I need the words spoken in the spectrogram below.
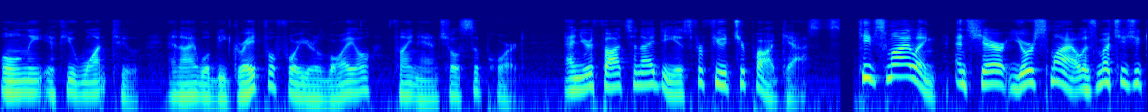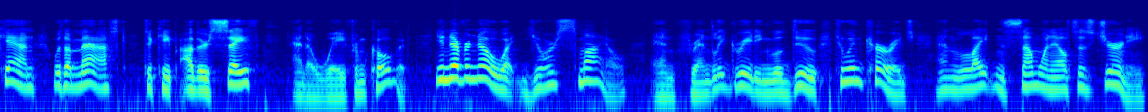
only if you want to, and I will be grateful for your loyal financial support and your thoughts and ideas for future podcasts. Keep smiling and share your smile as much as you can with a mask to keep others safe and away from COVID. You never know what your smile and friendly greeting will do to encourage and lighten someone else's journey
